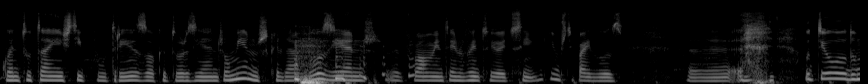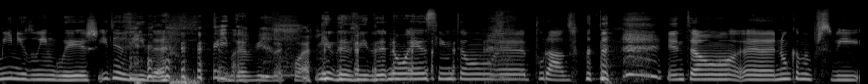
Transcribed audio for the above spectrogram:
quando tu tens tipo 13 ou 14 anos, ou menos, se calhar 12 anos, eh, provavelmente em 98, sim, devíamos ter pai 12. eh, o teu domínio do inglês e da vida E da vida, claro. e da vida não é assim tão eh, apurado. então eh, nunca me percebi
